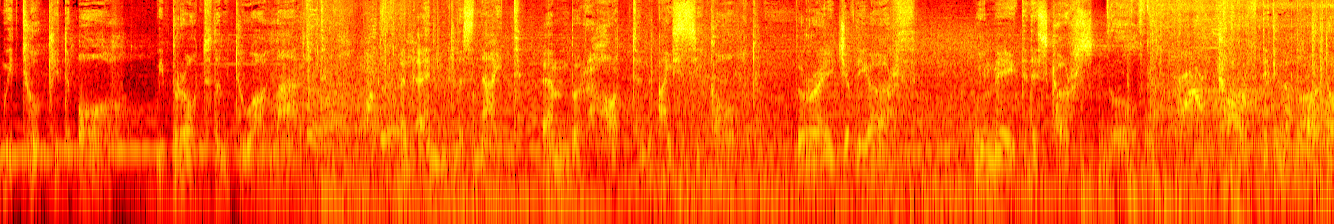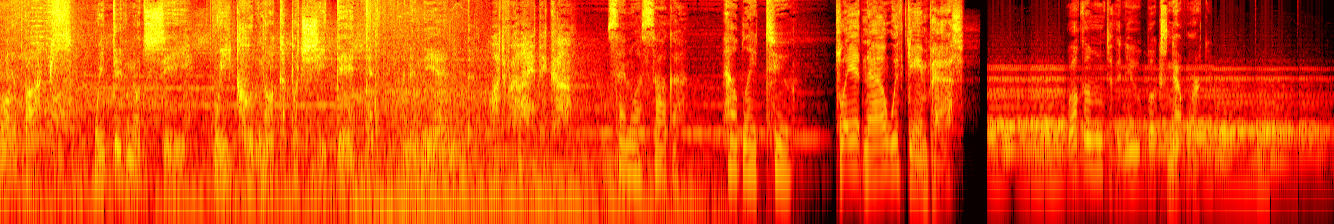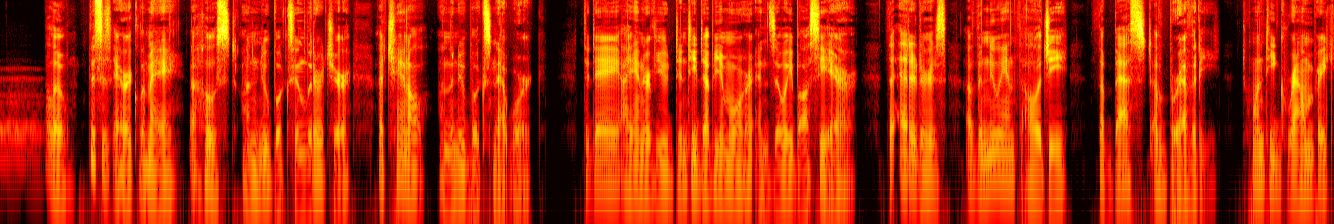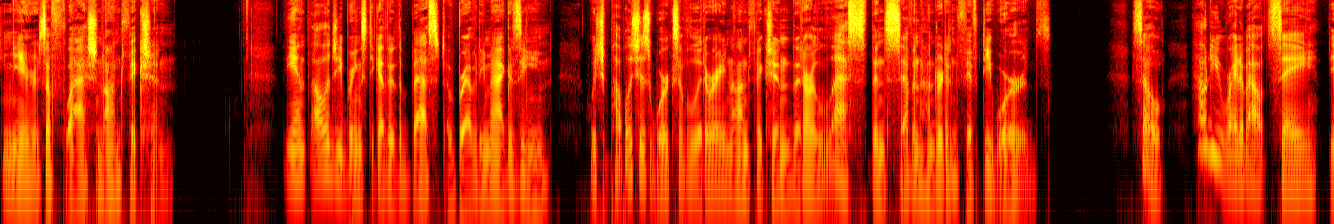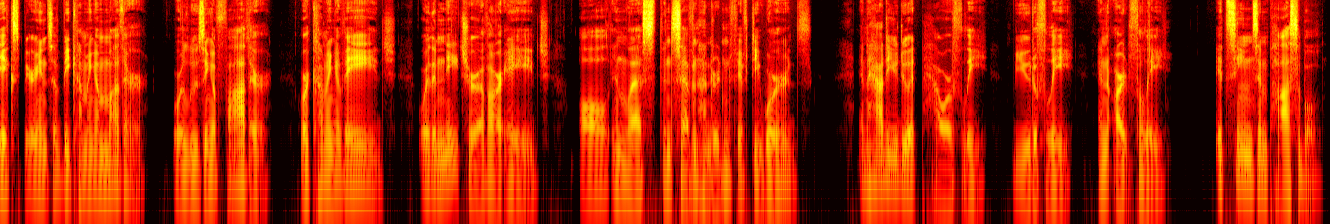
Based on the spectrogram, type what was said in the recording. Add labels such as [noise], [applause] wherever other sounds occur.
We took it all. We brought them to our land. An endless night, ember hot and icy cold. The rage of the earth. We made this curse. Carved it in the blood on our backs. We did not see. We could not, but she did. And in the end, What will I become? Senua's Saga. Hellblade 2. Play it now with Game Pass. Welcome to the New Books Network. Hello, this is Eric LeMay, a host on New Books in Literature, a channel on the New Books Network. Today I interviewed Dinty W. Moore and Zoe Bossiere, the editors of the new anthology, The Best of Brevity 20 Groundbreaking Years of Flash Nonfiction. The anthology brings together the best of Brevity magazine, which publishes works of literary nonfiction that are less than 750 words. So, how do you write about, say, the experience of becoming a mother, or losing a father, or coming of age, or the nature of our age, all in less than 750 words? And how do you do it powerfully, beautifully, and artfully? It seems impossible.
